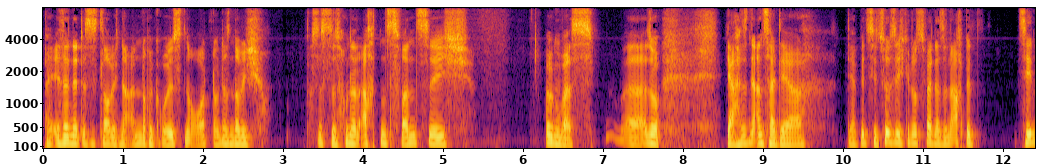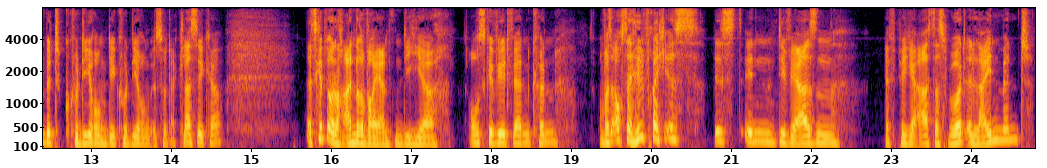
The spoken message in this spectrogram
bei Ethernet ist es, glaube ich, eine andere Größenordnung. Das sind, glaube ich, was ist das, 128 irgendwas. Äh, also, ja, das ist eine Anzahl der der Bits, die zusätzlich genutzt werden. Also eine 8-Bit, 10-Bit-Codierung, Dekodierung ist so der Klassiker. Es gibt auch noch andere Varianten, die hier ausgewählt werden können. Und was auch sehr hilfreich ist, ist in diversen FPGAs das Word Alignment.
